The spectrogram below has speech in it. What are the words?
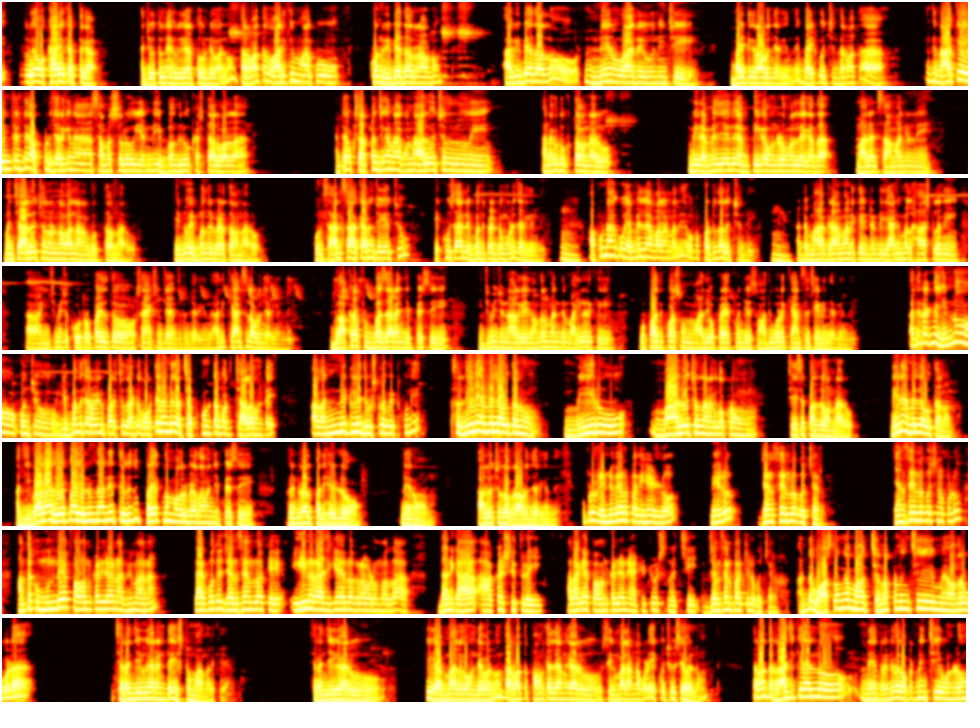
ఒక కార్యకర్తగా ఆ జ్యోతుల్ నెహ్రూ గారితో ఉండేవాళ్ళం. తర్వాత వారికి మాకు కొన్ని విభేదాలు రావడం. ఆ విభేదాల్లో నేను వారి నుంచి బయటికి రావడం జరిగింది. బయటకు వచ్చిన తర్వాత ఇంకా నాకే ఏంటంటే అప్పుడు జరిగిన సమస్యలు ఇవన్నీ ఇబ్బందులు కష్టాల వల్ల అంటే ఒక సర్పంచ్గా నాకున్న ఆలోచనల్ని అనగదొక్కుతా ఉన్నారు. మీరు ఎమ్మెల్యేలు ఎంపీగా ఉండడం వల్లే కదా మాలాంటి సామాన్యుల్ని మంచి ఆలోచనలు ఉన్న వాళ్ళని అనగదొక్కుతా ఉన్నారు. ఎన్నో ఇబ్బందులు పెడతా ఉన్నారు. కొన్నిసార్లు సహకారం చేయొచ్చు ఎక్కువ సార్లు ఇబ్బంది పెట్టడం కూడా జరిగింది. అప్పుడు నాకు ఎమ్మెల్యే అవ్వాలన్నది ఒక పట్టుదల వచ్చింది. అంటే మా గ్రామానికి ఏంటంటే యానిమల్ హాస్టల్ అని ఇంచుమించు కోటి రూపాయలతో శాంక్షన్ చేయించడం జరిగింది. అది క్యాన్సిల్ అవ్వడం జరిగింది. డ్వాక్రా ఫుడ్ బజార్ అని చెప్పేసి ఇంచుమించు నాలుగైదు వందల మంది మహిళలకి ఉపాధి కోసం అది ఒక ప్రయత్నం చేసాం. అది కూడా క్యాన్సిల్ చేయడం జరిగింది. అదే రకంగా ఎన్నో కొంచెం ఇబ్బందికరమైన పరిస్థితులు అంటే ఒకటి రెండు కాదు చెప్పుకుంటా పోతే చాలా ఉంటాయి. అవన్నిటిని దృష్టిలో పెట్టుకుని అసలు నేనే ఎమ్మెల్యే అవుతాను. మీరు మా ఆలోచనలు అనగదొక్కడం చేసే పనిలో ఉన్నారు. నేనే ఎమ్మెల్యే అవుతాను. అది ఇవాళ రేపా ఎల్లుండానే తెలీదు. ప్రయత్నం మొదలు పెడదామని చెప్పేసి రెండు వేల పదిహేడులో నేను ఆలోచనలోకి రావడం జరిగింది. ఇప్పుడు రెండు వేల పదిహేడులో మీరు జనసేనలోకి వచ్చారు. జనసేనలోకి వచ్చినప్పుడు అంతకు ముందే పవన్ కళ్యాణ్ అభిమాన లేకపోతే జనసేనలోకి ఈయన రాజకీయాల్లోకి రావడం వల్ల దానికి ఆకర్షితుడై అలాగే పవన్ కళ్యాణ్ యాటిట్యూడ్స్ నచ్చి జనసేన పార్టీలోకి వచ్చారు. అంటే వాస్తవంగా మాకు చిన్నప్పటి నుంచి మేమందరూ కూడా చిరంజీవి గారు అంటే ఇష్టం మా అందరికి. చిరంజీవి గారు అభిమానులుగా ఉండేవాళ్ళం. తర్వాత పవన్ కళ్యాణ్ గారు సినిమాలన్నా కూడా ఎక్కువ చూసేవాళ్ళం. తర్వాత రాజకీయాల్లో నేను రెండు వేల ఒకటి నుంచి ఉండడం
